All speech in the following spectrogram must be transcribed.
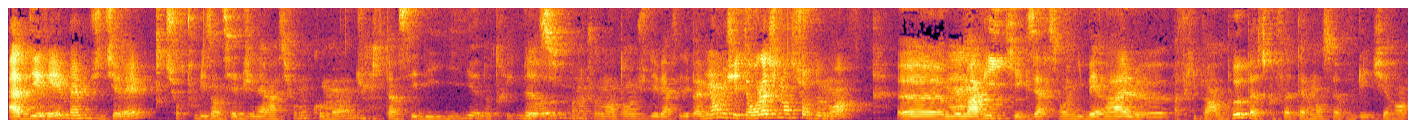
adhéré même, je dirais. Surtout les anciennes générations, comment tu quittes un CDI à notre époque? J'en ai entendu déverser des pamiers, mais j'étais relativement sûre de moi. Euh, mon mari qui exerce en libéral euh, a flippé un peu parce que fatalement ça voulait dire un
